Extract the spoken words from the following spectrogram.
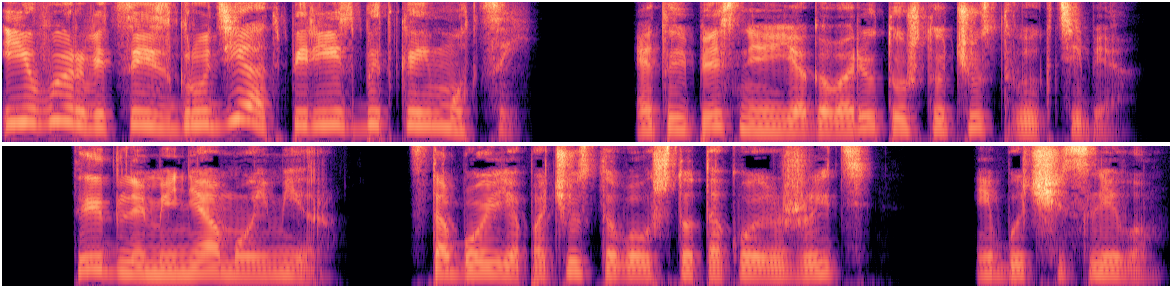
и вырвется из груди от переизбытка эмоций. Этой песней я говорю то, что чувствую к тебе. Ты для меня мой мир. С тобой я почувствовал, что такое жить и быть счастливым.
